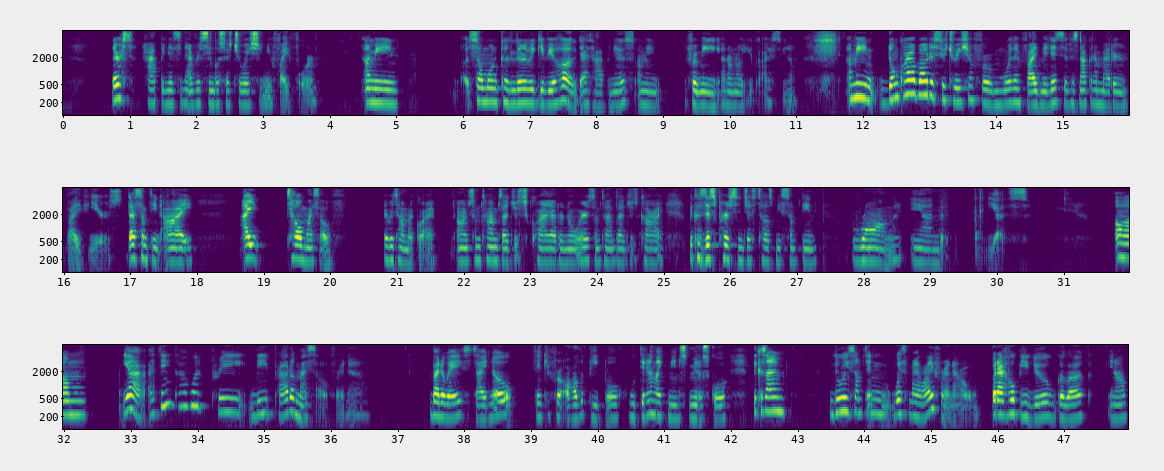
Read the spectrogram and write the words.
there's happiness in every single situation you fight for. I mean, someone could literally give you a hug. That's happiness. I mean, for me, I don't know you guys, you know. I mean, don't cry about a situation for more than five minutes if it's not gonna matter in five years. That's something I I tell myself every time I cry. Um, sometimes I just cry out of nowhere. Sometimes I just cry because this person just tells me something wrong. And yes. Um, yeah, I think I would pre be proud of myself right now. By the way, side note, thank you for all the people who didn't like me in middle school because I'm doing something with my life right now. But I hope you do. Good luck, you know.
